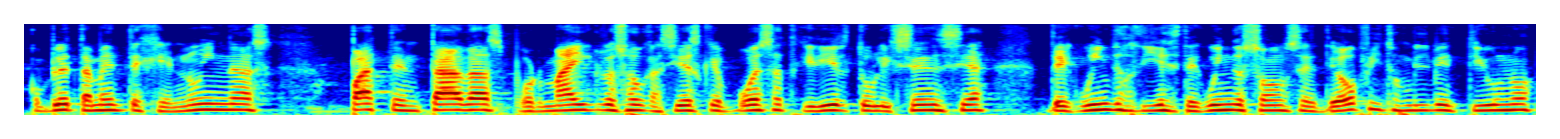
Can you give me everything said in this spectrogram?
completamente genuinas, patentadas por Microsoft, así es que puedes adquirir tu licencia de Windows 10, de Windows 11, de Office 2021,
